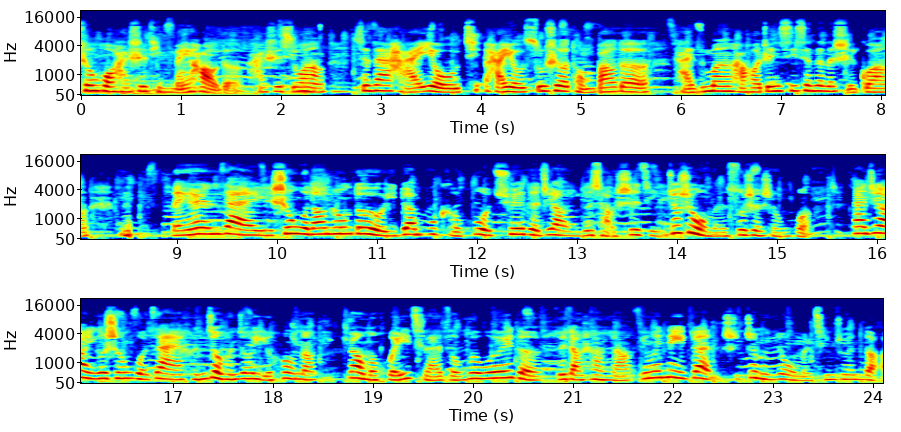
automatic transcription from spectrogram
生活还是挺美好的，还是希望现在还有还有宿舍同胞的孩子们好好珍惜现在的时光。每个人在生活当中都有一段不可或缺的这样一个小事情，就是我们宿舍生活。但这样一个生活在很久很久以后呢，让我们回忆起来总会微微的嘴角上扬，因为那一段是证明着我们青春的。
